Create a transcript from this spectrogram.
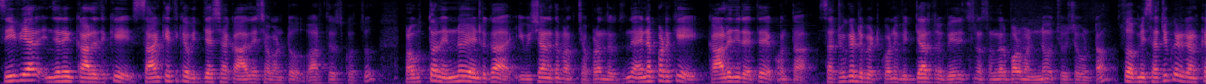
సివిఆర్ ఇంజనీరింగ్ కాలేజీకి సాంకేతిక విద్యాశాఖ ఆదేశం అంటూ వార్త తెలుసుకోవచ్చు. ప్రభుత్వం ఎన్నో ఏళ్ళుగా ఈ విషయాన్ని అయితే మనకు చెప్పడం జరుగుతుంది. అయినప్పటికీ కాలేజీలు అయితే కొంత సర్టిఫికెట్లు పెట్టుకొని విద్యార్థులు వేధించిన సందర్భాలు మనం ఎన్నో చూసి ఉంటాం. సో మీ సర్టిఫికేట్ కనుక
